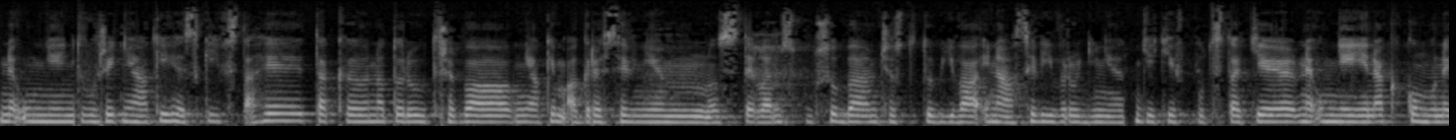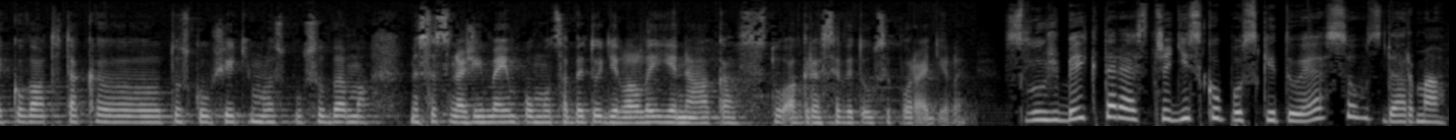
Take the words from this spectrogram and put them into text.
neumějí tvořit nějaký hezký vztahy, tak na to jdou třeba nějakým agresivním stylem, způsobem. Často to bývá i násilí v rodině. Děti v podstatě neumějí jinak komunikovat, tak to zkoušejí tímhle způsobem a my se snažíme jim pomoct, aby to dělali jinak a s tou agresivitou si poradili. Služby, které středisko poskytuje, jsou zdarma.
